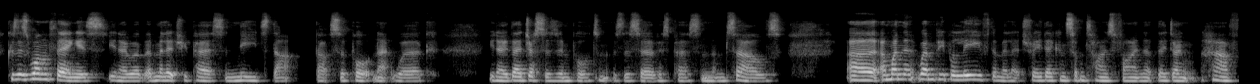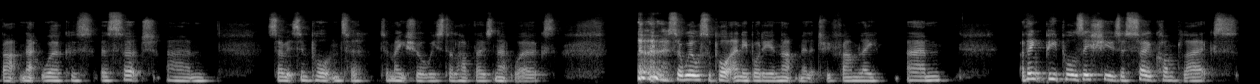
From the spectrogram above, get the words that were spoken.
Because there's one thing is, you know, a, a, military person needs that that support network. You know, they're just as important as the service person themselves. Uh, and when the, when people leave the military, they can sometimes find that they don't have that network as as such. Um, so it's important to to make sure we still have those networks. so we'll support anybody in that military family. Um, I think people's issues are so complex.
